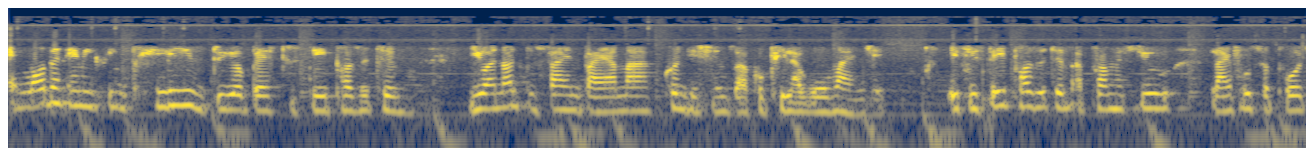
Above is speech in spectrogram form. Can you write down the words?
And more than anything, please do your best to stay positive. You are not defined by ama conditions wakho phila kuwo manje. If you stay positive, I promise you, life will support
